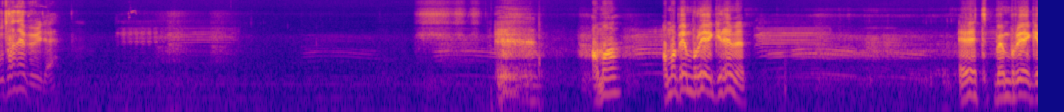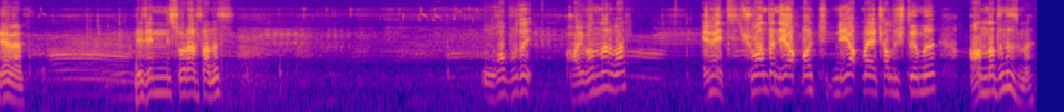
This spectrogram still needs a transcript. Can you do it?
Bu da ne böyle? Ama ama ben buraya giremem. Evet, ben buraya giremem. Nedenini sorarsanız Oha burada hayvanlar var. Evet, şu anda ne yapmak ne yapmaya çalıştığımı anladınız mı?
